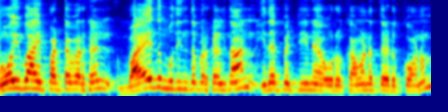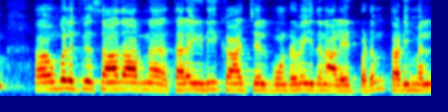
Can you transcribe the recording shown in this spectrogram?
நோய்வாய்ப்பட்டவர்கள் வயது முதிர்ந்தவர்கள் தான் இதை பற்றின ஒரு கவனத்தை எடுக்கணும். உங்களுக்கு சாதாரண தலையிடி காய்ச்சல் போன்றவை இதனால் ஏற்படும். தடிமல்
